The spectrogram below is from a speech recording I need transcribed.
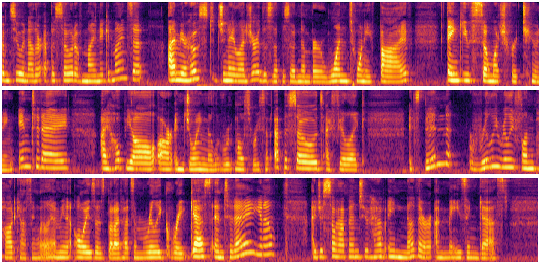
Welcome to another episode of My Naked Mindset. I'm your host, Jenay Leger. This is episode number 125. Thank you so much for tuning in today. I hope y'all are enjoying the most recent episodes. I feel like it's been really, really fun podcasting lately. I mean, it always is, but I've had some really great guests, and today, you know, I just so happen to have another amazing guest.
